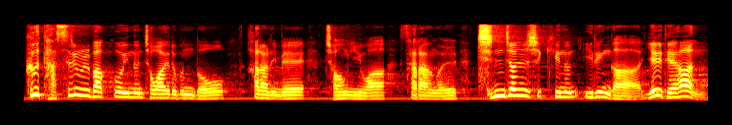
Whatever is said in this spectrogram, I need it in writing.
그 다스림을 받고 있는 저와 여러분도 하나님의 정의와 사랑을 진전시키는 일인가에 대한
